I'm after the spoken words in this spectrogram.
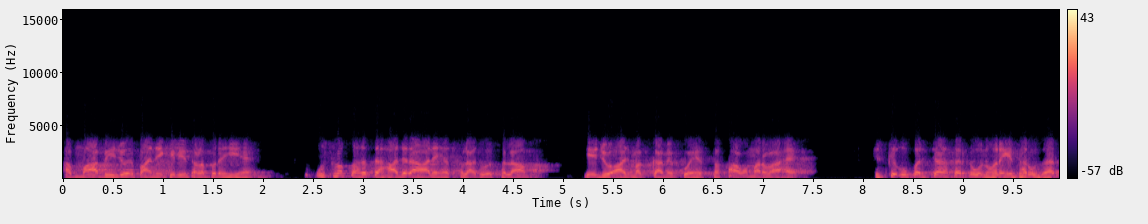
अब माँ भी जो है पानी के लिए तड़प रही है। उस वक्त हज़रत हाजरा सलाम ये जो आज मक्का में कोहे, सफ़ा व मरवा है, इसके ऊपर चढ़ करके उन्होंने इधर उधर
